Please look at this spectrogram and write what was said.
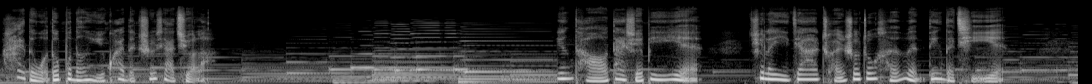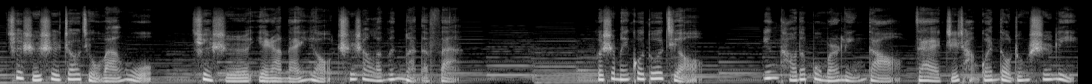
害得我都不能愉快地吃下去了。樱桃大学毕业。去了一家传说中很稳定的企业，确实是朝九晚五，确实也让男友吃上了温暖的饭。可是没过多久，樱桃的部门领导在职场官斗中失利，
